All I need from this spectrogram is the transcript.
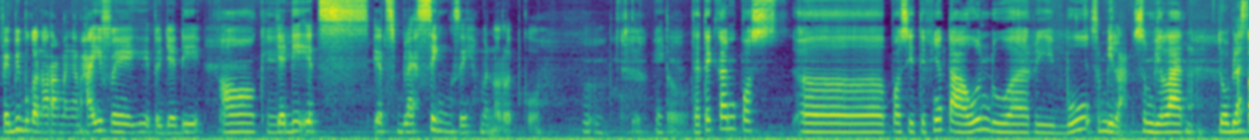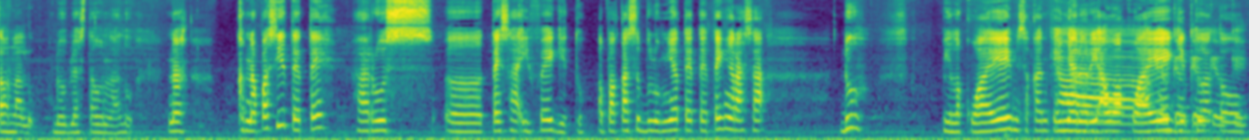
Feby bukan orang dengan HIV gitu. Jadi Oh, oke. jadi it's it's blessing sih menurutku. Eh, gitu. Teteh kan pos eh, positifnya tahun 2009 sembilan 12 tahun lalu 12 tahun lalu. Nah, kenapa sih Teteh harus eh, tes HIV gitu? Apakah sebelumnya Teteh teh ngerasa duh pilek wae misalkan kayaknya dari Ah, awak wae oke, gitu oke, atau oke.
